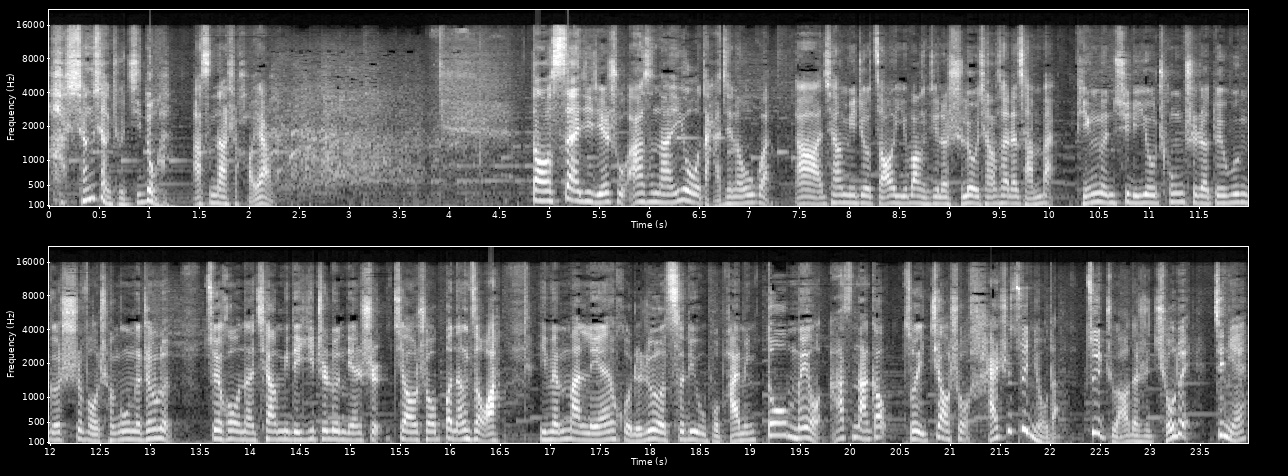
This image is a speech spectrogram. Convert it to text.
啊！想想就激动啊！阿森纳是好样的。到赛季结束，阿森纳又打进了欧冠啊！枪迷就早已忘记了十六强赛的惨败，评论区里又充斥着对温格是否成功的争论。最后呢，枪迷的一致论点是：教授不能走啊！因为曼联或者热刺、利物浦排名都没有阿森纳高，所以教授还是最牛的。最主要的是球队今年。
